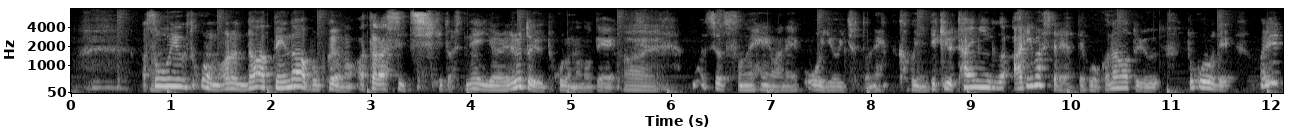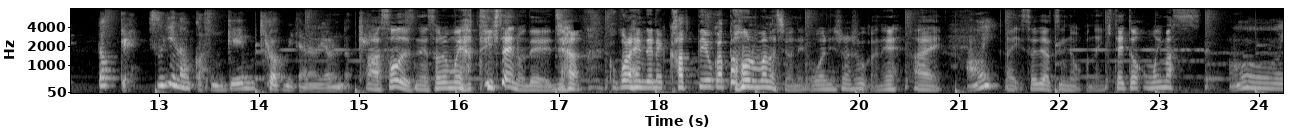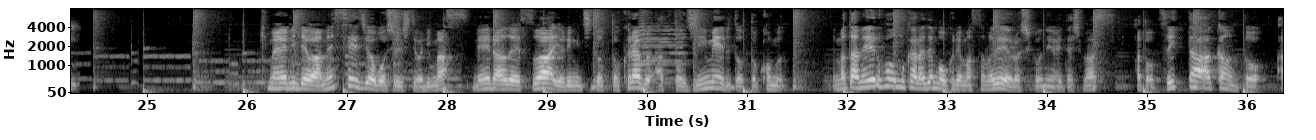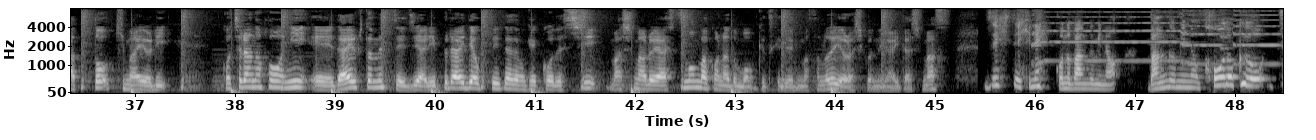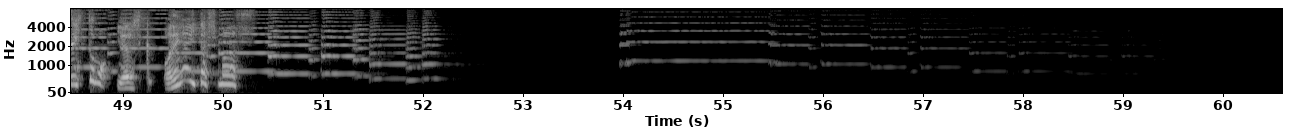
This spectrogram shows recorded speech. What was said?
そういうところもあるんだっていうのは僕らの新しい知識としてね、言われるというところなので、はい。まあちょっとその辺はね、おいおいちょっとね、確認できるタイミングがありましたらやっていこうかなというところで、あれだっけ？次なんかそのゲーム企画みたいなのやるんだっけ？あそうですね。それもやっていきたいので じゃあここら辺でね買ってよかったもの話はね終わりにしましょうかね。はい、はい。はい、それでは次のコーナー行きたいと思います。はーい。気まよりではメッセージを募集しております。メールアドレスはよりみち .club.gmail.com またメールフォームからでも送れますのでよろしくお願いいたします。あと、ツイッターアカウント、アットきまより。こちらの方に、えーダイレクトメッセージやリプライで送っていただいても結構ですし、マシュマロや質問箱なども受け付けておりますのでよろしくお願いいたします。ぜひぜひね、この番組の、番組の購読をぜひともよろしくお願いいたします。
